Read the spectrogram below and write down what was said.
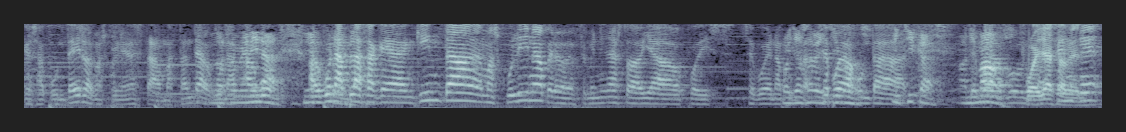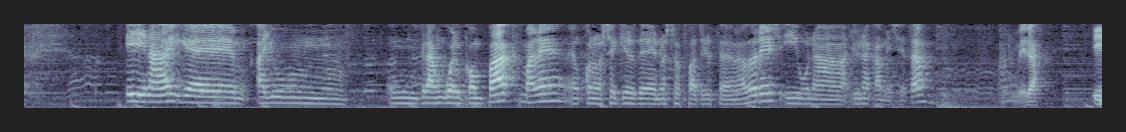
que os apuntéis. Las masculinas están bastante. Alguna, femeninas, algún- alguna plaza queda en quinta masculina, pero en femeninas todavía os podéis, se pueden Pues ya apuntar. sabéis, se puede chicos apuntar. y chicas, animaos. Pues ya saben. Y nada, y que hay un, un gran welcome pack, ¿vale? Con obsequios de nuestros patrocinadores y una, y una camiseta. Mira. ¿Y,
